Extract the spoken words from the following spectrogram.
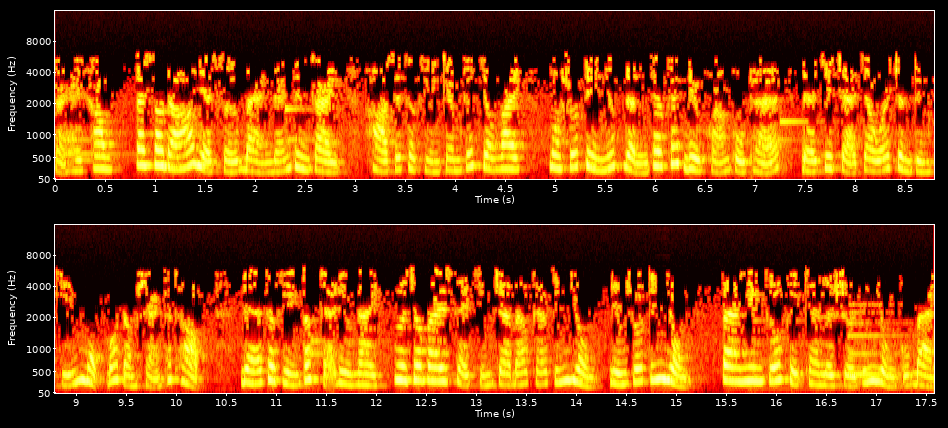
cậy hay không, và sau đó giả sử bạn đáng tin cậy, họ sẽ thực hiện cam kết cho vay một số tiền nhất định theo các điều khoản cụ thể để chi trả cho quá trình tìm kiếm một bất động sản thích hợp. Để thực hiện tất cả điều này, người cho vay sẽ kiểm tra báo cáo tín dụng, điểm số tín dụng và nghiên cứu kỹ càng lịch sử tín dụng của bạn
